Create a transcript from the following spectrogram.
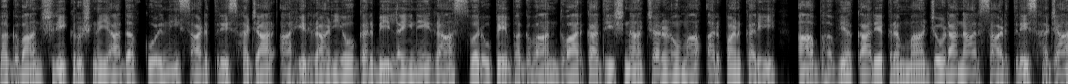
ભગવાન શ્રીકૃષ્ણ યાદવ કુળની સાડત્રીસ હજાર આહિર રાણીઓ ગરબી લઈને રાસ સ્વરૂપે ભગવાન દ્વારકાધીશના ચરણોમાં અર્પણ કરી આ ભવ્ય કાર્યક્રમમાં જોડાનાર સાડત્રીસ હજાર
